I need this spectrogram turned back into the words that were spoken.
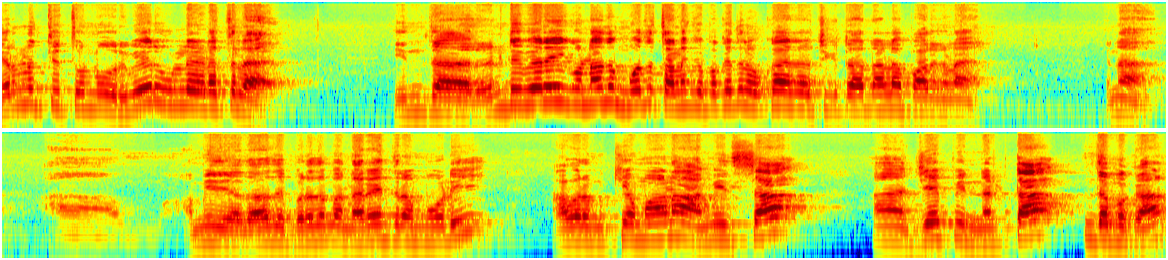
இரநூத்தி தொண்ணூறு பேர் உள்ள இடத்துல இந்த ரெண்டு பேரையும் கொண்டாந்து மொதல் தனக்கு பக்கத்தில் உட்கார வச்சுக்கிட்டாருனால பாருங்களேன். என்ன? ஆம், அமித் அதாவது பிரதமர் நரேந்திர மோடி அவர் முக்கியமான அமித்ஷா ஜேபி நட்டா இந்த பக்கம்.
